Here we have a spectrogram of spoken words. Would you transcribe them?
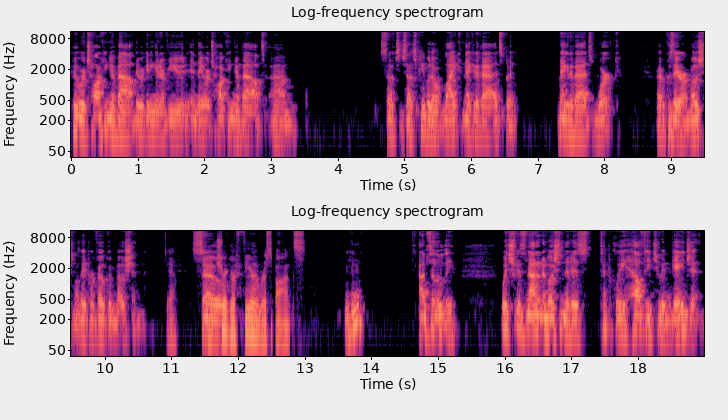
who were talking about, they were getting interviewed and they were talking about um, such such people don't like negative ads, but negative ads work right? Because they are emotional, they provoke emotion. Yeah. So they trigger fear um, response. Mm-hmm. Absolutely, which is not an emotion that is typically healthy to engage in.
